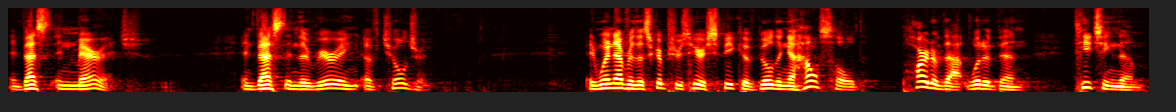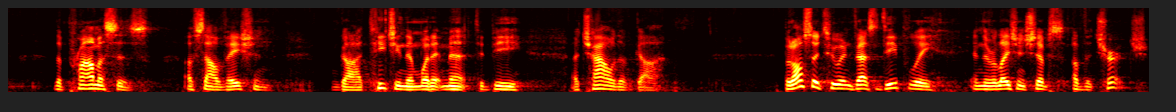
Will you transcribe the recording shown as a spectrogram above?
invest in marriage, invest in the rearing of children. And whenever the scriptures here speak of building a household, part of that would have been teaching them the promises of salvation from God, teaching them what it meant to be a child of God, but also to invest deeply in the relationships of the church,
